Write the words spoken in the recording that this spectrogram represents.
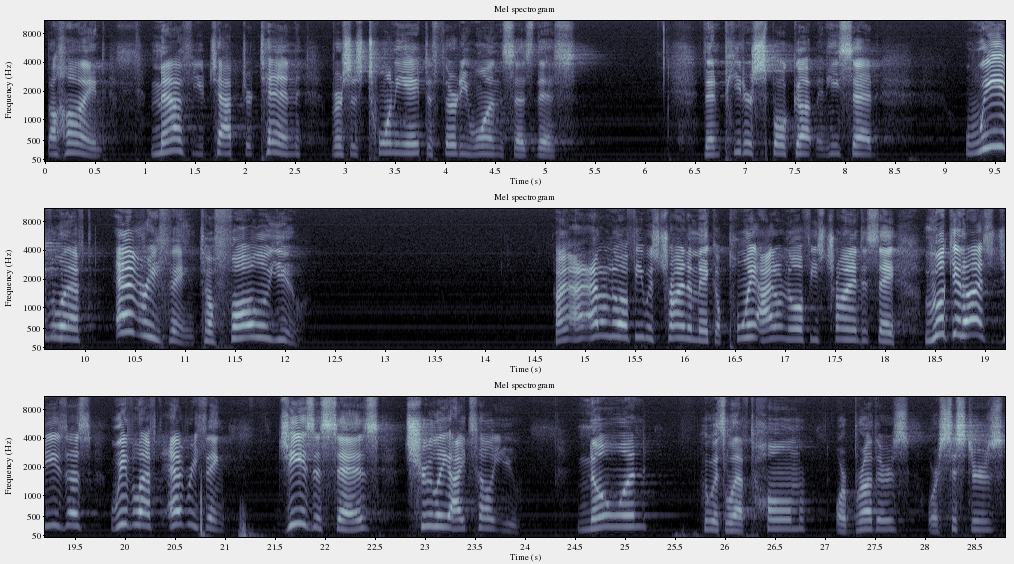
behind. Matthew chapter 10, verses 28 to 31 says this. Then Peter spoke up and he said, We've left everything to follow you. I, I, don't know if he was trying to make a point. I don't know if he's trying to say, Look at us, Jesus. We've left everything. Jesus says, Truly I tell you, no one who has left home or brothers or sisters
